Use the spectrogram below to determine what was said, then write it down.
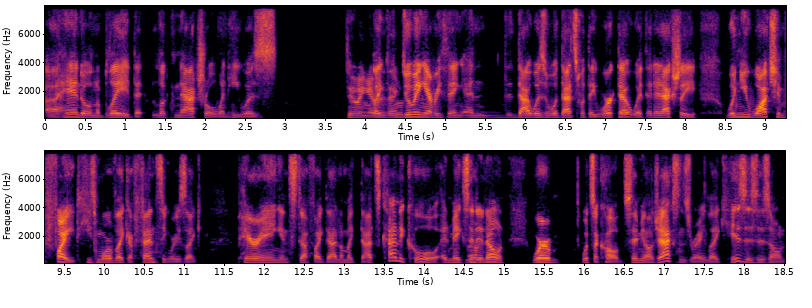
a handle and a blade that looked natural when he was Doing like everything. doing everything and th- that was what that's what they worked out with and it actually when you watch him fight he's more of like a fencing where he's like parrying and stuff like that and i'm like that's kind of cool it makes it Okay. an own where what's it called samuel jackson's right like his is his own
